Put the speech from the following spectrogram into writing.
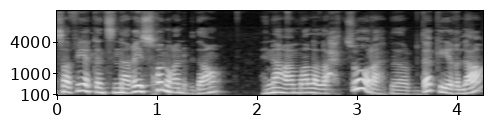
صافي كنتسنى غير يسخن وغنبدأ. هنا إلا لاحظتوا راه بدا كيغلى.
